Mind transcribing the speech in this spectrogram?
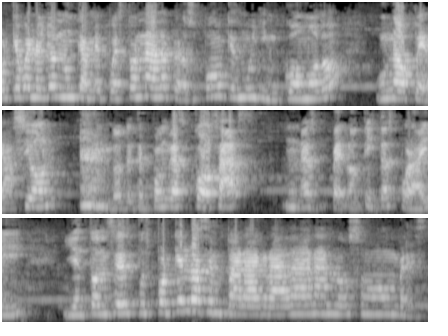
Porque bueno, yo nunca me he puesto nada, pero supongo que es muy incómodo una operación donde te pongas cosas, unas pelotitas por ahí, y entonces, pues, ¿por qué lo hacen? Para agradar a los hombres.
